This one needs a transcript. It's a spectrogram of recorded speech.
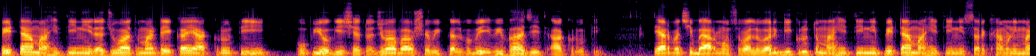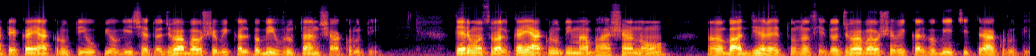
પેટા માહિતીની રજૂઆત માટે કઈ આકૃતિ ઉપયોગી છે? તો જવાબ આવશે વિકલ્પ બી, વિભાજિત આકૃતિ. ત્યાર પછી બારમો સવાલ, વર્ગીકૃત માહિતીની પેટા માહિતીની સરખામણી માટે કઈ આકૃતિ ઉપયોગી છે? તો જવાબ આવશે વિકલ્પ બી, વૃતાંશ આકૃતિ. તેરમો સવાલ, કઈ આકૃતિમાં ભાષાનો બાધ્ય રહેતું નથી? તો જવાબ આવશે વિકલ્પ બી ચિત્રાકૃતિ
